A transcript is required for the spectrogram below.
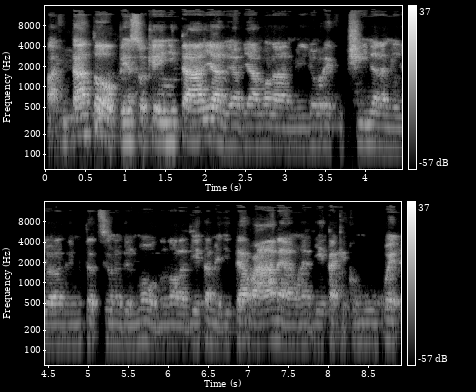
Ma intanto penso che in Italia noi abbiamo la migliore cucina, la migliore alimentazione del mondo, no? La dieta mediterranea è una dieta che comunque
